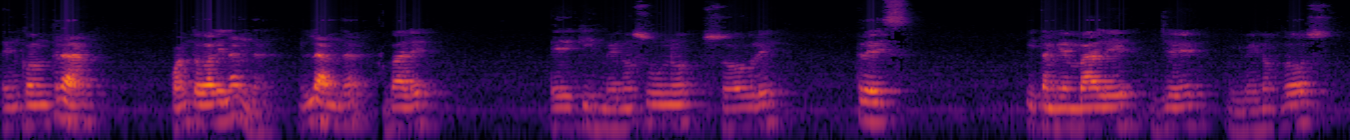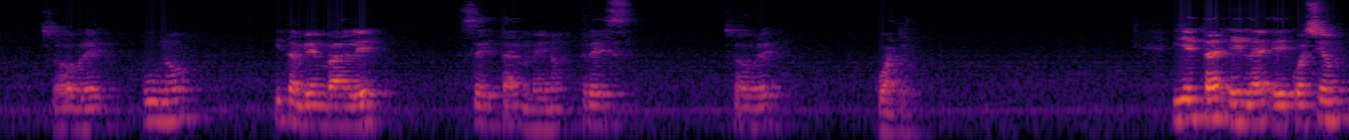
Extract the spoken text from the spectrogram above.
encontrar cuánto vale lambda. Lambda vale x menos 1 sobre 3 y también vale y menos 2 sobre 1 y también vale z menos 3 sobre 4. Y esta es la ecuación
